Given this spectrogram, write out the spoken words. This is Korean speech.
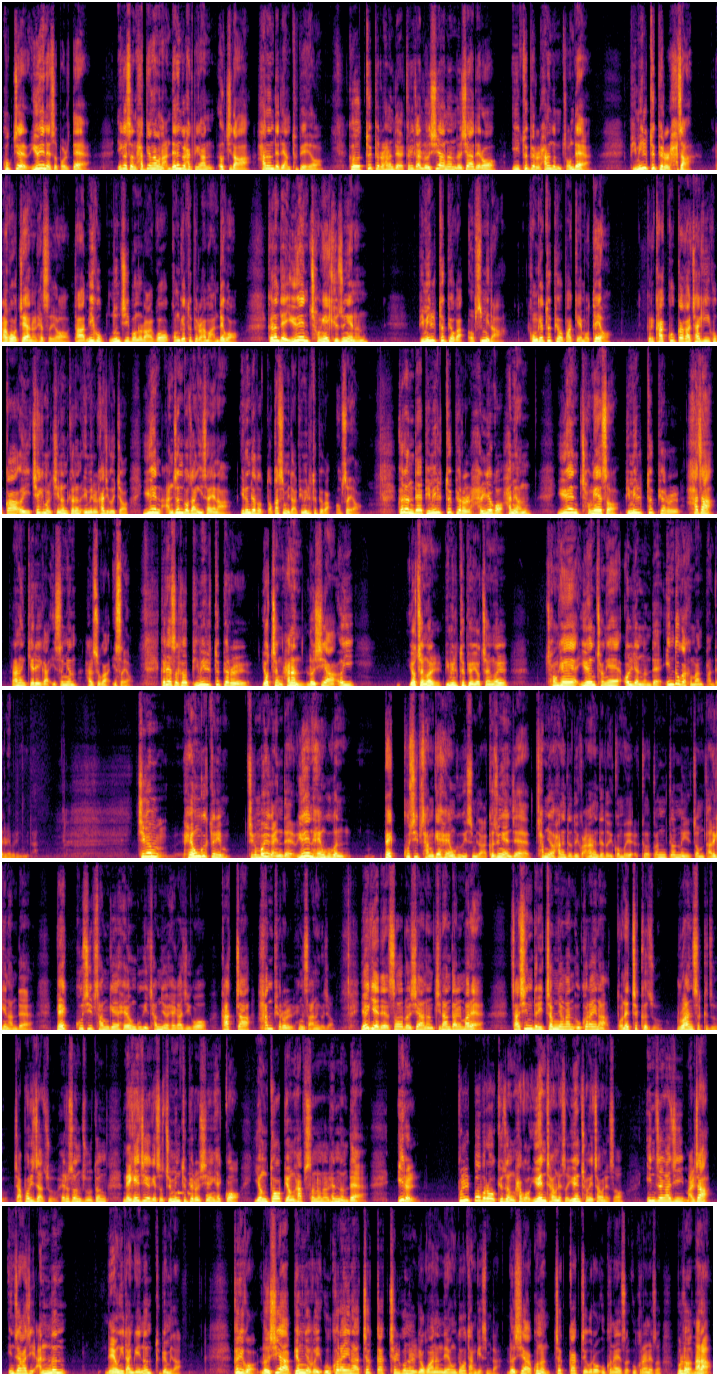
국제 유엔에서 볼 때 이것은 합병하면 안 되는 걸 합병한 억지다 하는 데 대한 투표예요. 그 투표를 하는데 그러니까 러시아는 러시아대로 이 투표를 하는 건 좋은데 비밀 투표를 하자라고 제안을 했어요. 다 미국 눈치 보느라고 공개 투표를 하면 안 되고 그런데 유엔 총회 규정에는 비밀 투표가 없습니다. 공개 투표밖에 못 해요. 그리고 각 국가가 자기 국가의 책임을 지는 그런 의미를 가지고 있죠. 유엔 안전보장 이사회나 이런 데도 똑같습니다. 비밀 투표가 없어요. 그런데 비밀 투표를 하려고 하면 유엔 총회에서 비밀 투표를 하자라는 결의가 있으면 할 수가 있어요. 그래서 그 비밀 투표를 요청하는 러시아의 요청을 비밀 투표 요청을 총회 유엔 총회에 올렸는데 인도가 그만 반대를 해버린 겁니다. 지금 회원국들이 지금 모여가 있는데 유엔 회원국은 193개 회원국이 있습니다. 그 중에 이제 참여하는 데도 있고 안 하는 데도 있고 뭐그 건건이 좀 다르긴 한데 193개 회원국이 참여해 가지고 각자 한 표를 행사하는 거죠. 여기에 대해서 러시아는 지난달 말에 자신들이 점령한 우크라이나 도네츠크주, 루안스크주, 자포리자주, 헤르손주 등 4개 지역에서 주민투표를 시행했고 영토 병합 선언을 했는데 이를 불법으로 규정하고 유엔 차원에서 유엔 총회 차원에서 인정하지 말자, 인정하지 않는 내용이 담겨 있는 투표입니다. 그리고 러시아 병력의 우크라이나 적각 철군을 요구하는 내용도 담겨 있습니다. 러시아 군은 적극적으로 우크라이나에서 우크라이나에서 물러나라.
